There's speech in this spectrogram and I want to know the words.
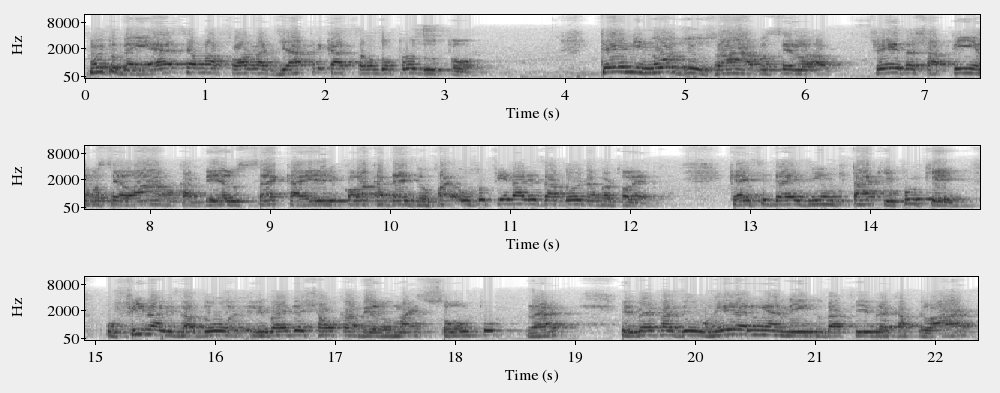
Muito bem, essa é uma forma de aplicação do produto. Terminou de usar, você fez a chapinha, você lava o cabelo, seca ele, coloca 10 mil, usa o finalizador da borboleta que é esse 10 em 1 que está aqui. Por quê? O finalizador, ele vai deixar o cabelo mais solto, né? Ele vai fazer o realinhamento da fibra capilar,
